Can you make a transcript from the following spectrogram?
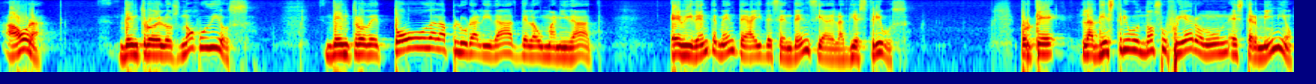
Ahora, dentro de los no judíos, dentro de toda la pluralidad de la humanidad, evidentemente hay descendencia de las diez tribus. Porque las diez tribus no sufrieron un exterminio,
